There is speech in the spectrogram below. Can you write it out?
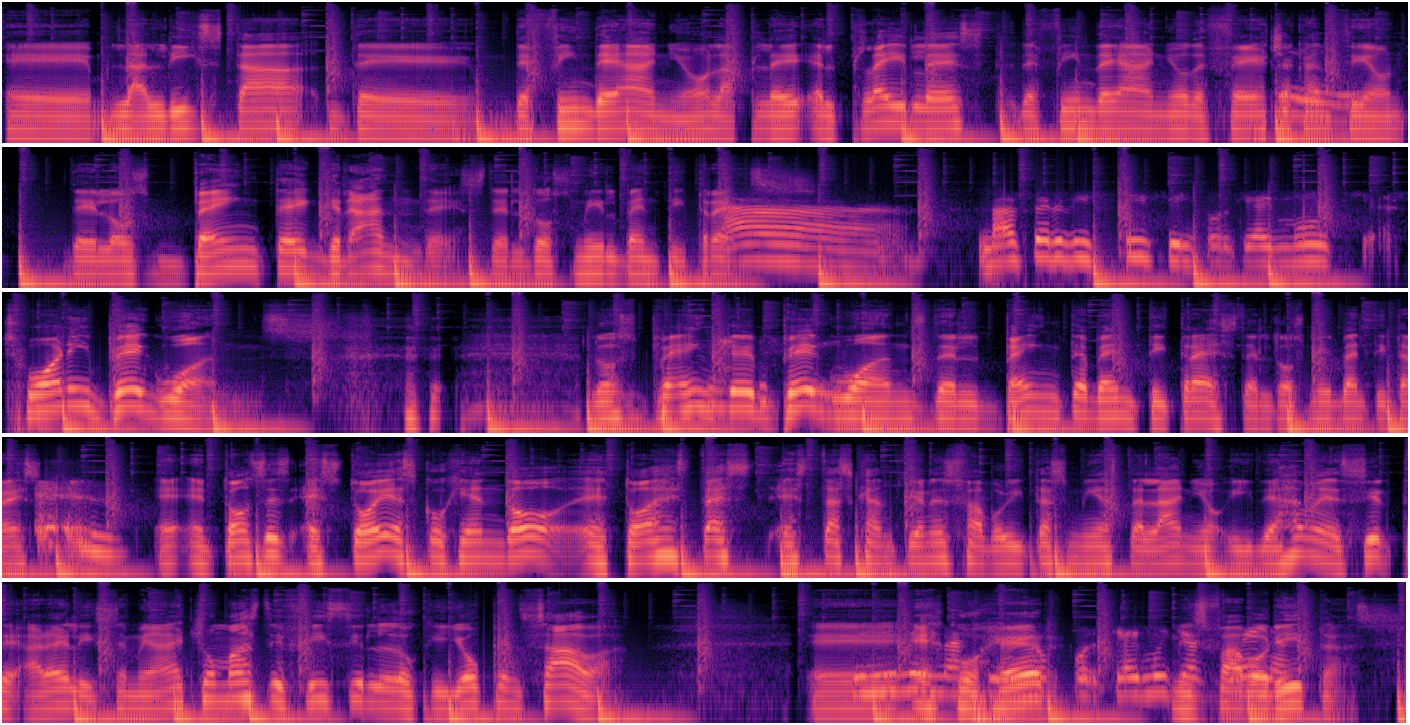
eh, la lista de, de fin de año, la play- el playlist de fin de año de fecha Sí. canción de los 20 grandes del 2023. Ah, va a ser difícil porque hay muchas. 20 big ones. Los 20 big ones del 2023, del 2023. E- Entonces estoy escogiendo eh, todas estas, estas canciones favoritas mías del año y déjame decirte, Areli, se me ha hecho más difícil de lo que yo pensaba eh, Sí, escoger porque hay mis buenas. favoritas.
